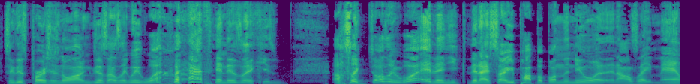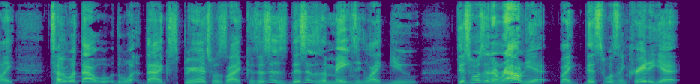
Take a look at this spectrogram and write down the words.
it's like this person's no longer exists. I was like, wait, what? What happened? It was like he's. I was like, I was like, what? And then you, then I saw you pop up on the new one, and I was like, man, like tell me what that what that experience was like because this is this is amazing. Like you, this wasn't around yet. Like this wasn't created yet.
